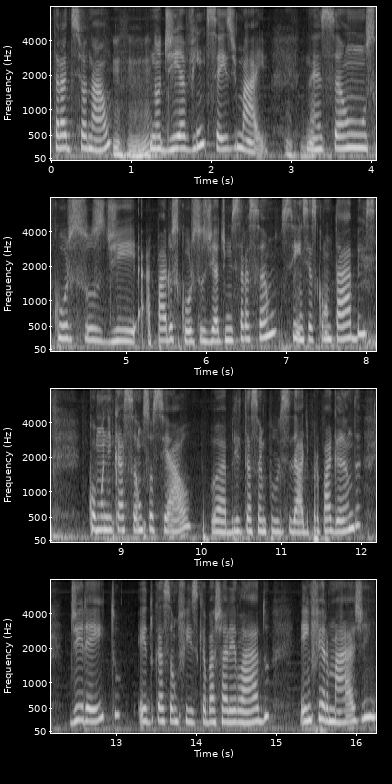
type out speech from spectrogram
tradicional uhum. no dia 26 de maio. Uhum. Né? São os cursos de para os cursos de administração, ciências contábeis, comunicação social, habilitação em publicidade e propaganda, direito, educação física bacharelado, enfermagem,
